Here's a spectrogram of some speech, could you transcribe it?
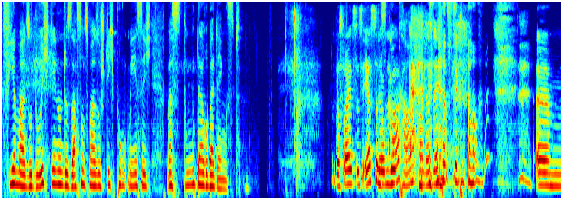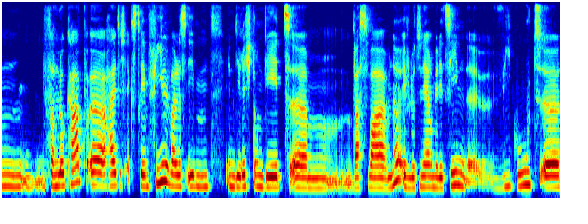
viermal so durchgehen und du sagst uns mal so stichpunktmäßig, was du darüber denkst. Was war jetzt das erste? Das Low Carb, Low Carb war das erste, genau. ähm, von Low Carb äh, halte ich extrem viel, weil es eben in die Richtung geht, ähm, was war ne, evolutionäre Medizin, äh, wie gut äh,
